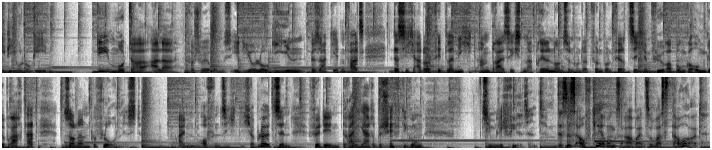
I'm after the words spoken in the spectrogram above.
Ideologie. Die Mutter aller Verschwörungsideologien besagt jedenfalls, dass sich Adolf Hitler nicht am 30. April 1945 im Führerbunker umgebracht hat, sondern geflohen ist. Ein offensichtlicher Blödsinn, für den drei Jahre Beschäftigung ziemlich viel sind. Das ist Aufklärungsarbeit, sowas dauert.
